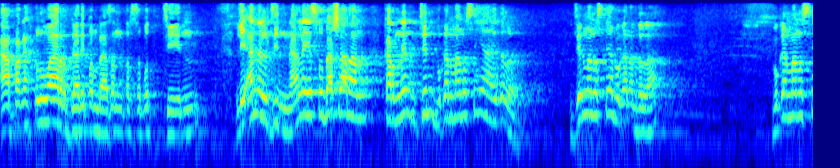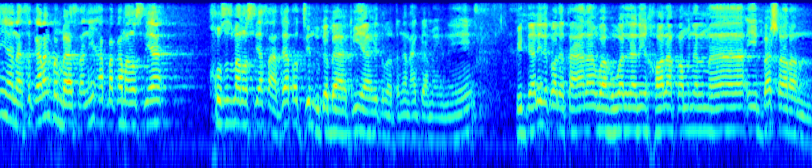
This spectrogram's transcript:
Apakah keluar dari pembahasan tersebut jin? Li'anal jinna la yasubasharan. Karena jin bukan manusia itu loh. Jin manusia bukan Abdullah? Bukan manusia. Nah, sekarang pembahasannya apakah manusia khusus manusia saja atau jin juga bahagia gitu loh dengan agama ini? Bidalil qala ta'ala wa huwal ladzi khalaqa minal ma'i basharan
